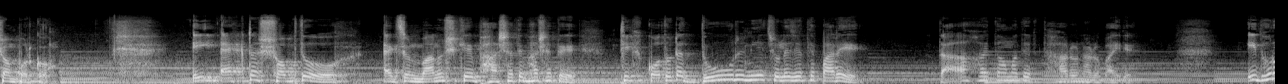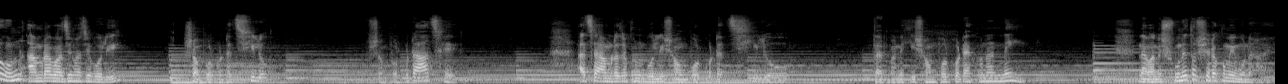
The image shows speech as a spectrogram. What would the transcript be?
সম্পর্ক। এই একটা শব্দ একজন মানুষকে ভাসাতে ভাসাতে ঠিক কতটা দূর নিয়ে চলে যেতে পারে, তা হয়তো আমাদের ধারণারও বাইরে। এই ধরুন, আমরা মাঝে মাঝে বলি, সম্পর্কটা ছিল, সম্পর্কটা আছে। আচ্ছা আমরা যখন বলি সম্পর্কটা ছিল, তার মানে কি সম্পর্কটা এখন আর নেই? না মানে শুনে তো সেরকমই মনে হয়।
